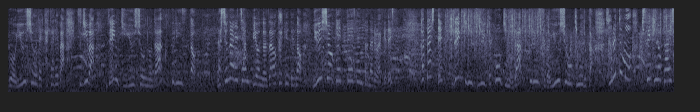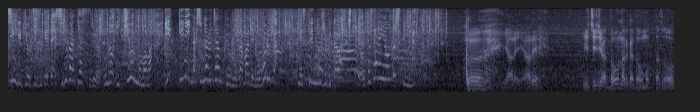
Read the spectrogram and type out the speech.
ーグを優勝で飾れば次は前期優勝のダークプリンスとナショナルチャンピオンの座をかけての優勝決定戦となるわけです。果たして前期に続いて後期もダークプリンスが優勝を決めるかそれとも奇跡の快進撃を続けてシルバーキャッスルがこの勢いのまま一気にナショナルチャンピオンの座まで上るか決戦の火蓋は切って落とされようとしています。はあやれやれ。一時はどうなるかと思ったぞ。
